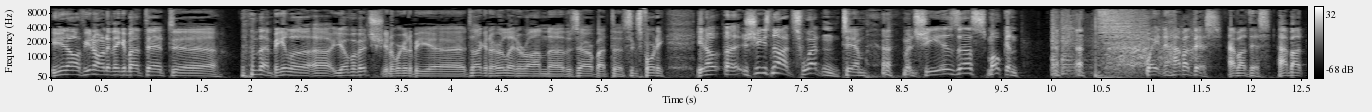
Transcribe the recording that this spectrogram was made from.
you know, if you know anything about that uh, that Milla uh, Jovovich, you know, we're going to be uh, talking to her later on uh, this hour about uh, 640. You know, uh, she's not sweating, Tim, but she is uh, smoking. Wait, now how about this? How about this? How about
